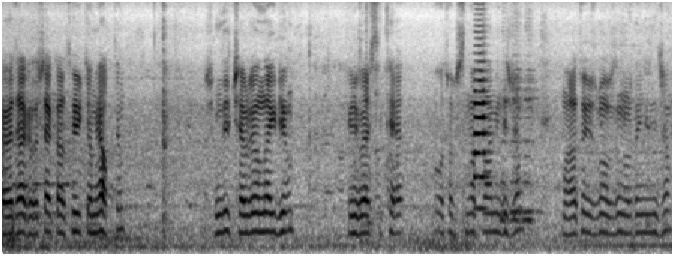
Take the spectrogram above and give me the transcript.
Evet arkadaşlar karta yükleme yaptım. Şimdi çevre yoluna gidiyorum. Üniversite otobüsüne falan bineceğim. Maraton yüzme havuzunun oradan ineceğim.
